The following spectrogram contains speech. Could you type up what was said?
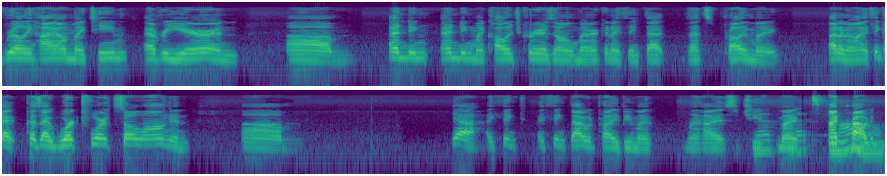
really high on my team every year, and um, ending ending my college career as an All American. I think that that's probably my I don't know. I think I because I worked for it so long, and um, yeah, I think I think that would probably be my my highest achievement. That, My that's my proud. phenomenal.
